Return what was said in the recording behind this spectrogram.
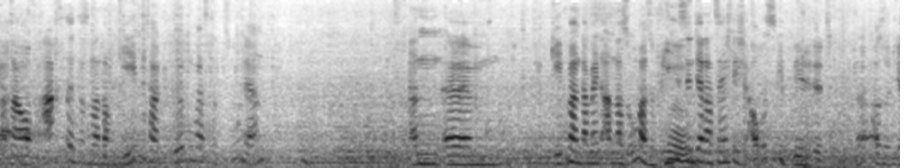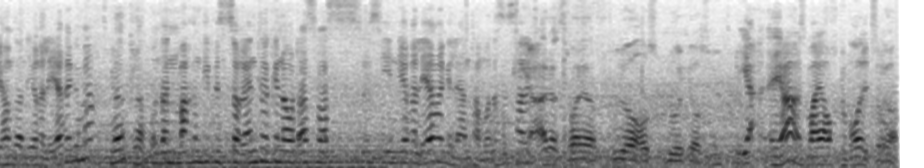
ja. darauf achtet, dass man doch jeden Tag irgendwas dazulernt, dann ähm, geht man damit anders um. Also viele Mhm. sind ja tatsächlich ausgebildet. Ne? Also die haben dann ihre Lehre gemacht Ja, klar. und dann machen die bis zur Rente genau das, was sie in ihrer Lehre gelernt haben. Und das ist halt. Ja, das war ja früher aus, durchaus üblich. Ja, ja, es war ja auch gewollt so. Ja,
